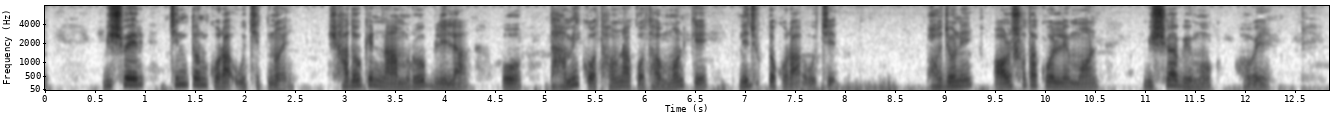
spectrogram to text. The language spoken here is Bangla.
বিষয়ের চিন্তন করা উচিত নয়, সাধকের নাম রূপ, লীলা ও ধামি কোথাও না কোথাও মনকে নিযুক্ত করা উচিত। ভজনে অলসতা করলে মন বিষয়াভিমুখ হবে।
